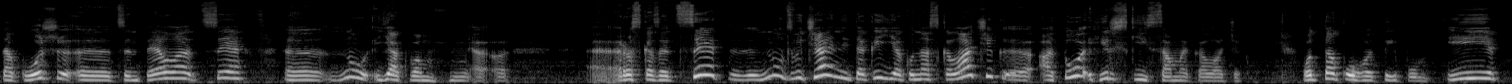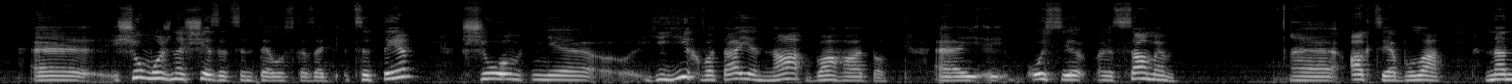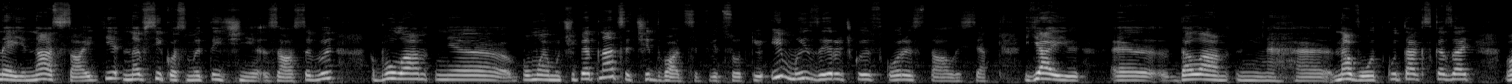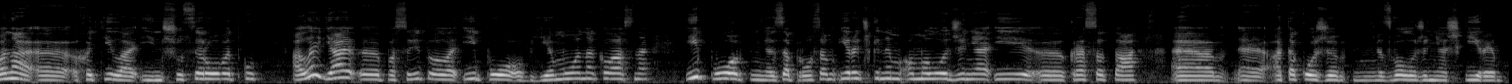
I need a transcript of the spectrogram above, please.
також е, центела це, е, ну, як вам е, розказати, це ну, звичайний такий, як у нас калачик, а то гірський саме калачик. От такого типу. І що можна ще за центелу сказати? Це те, що її хватає набагато. Ось саме акція була на неї на сайті, на всі косметичні засоби була, е, по-моєму, чи 15, чи 20%. І ми з Ірочкою скористалися. Я їй е, дала е, наводку, так сказати. Вона хотіла іншу сироватку, але я посовітувала і по об'єму вона класна. І по запросам Ірочкиним омолодження і е, красота, е, е, а також зволоження шкіри.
